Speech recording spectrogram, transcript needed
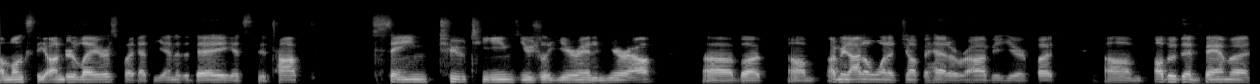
amongst the underlayers, but at the end of the day, it's the top same two teams, usually year in and year out. Uh, but um, I mean, I don't want to jump ahead of Robbie here, but um, other than Bama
